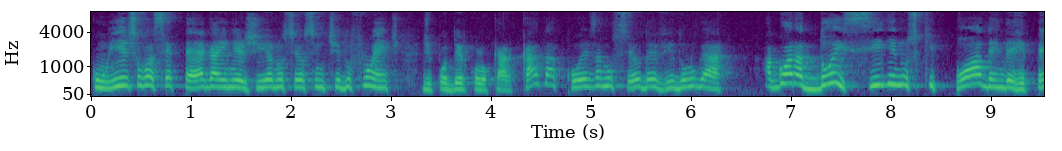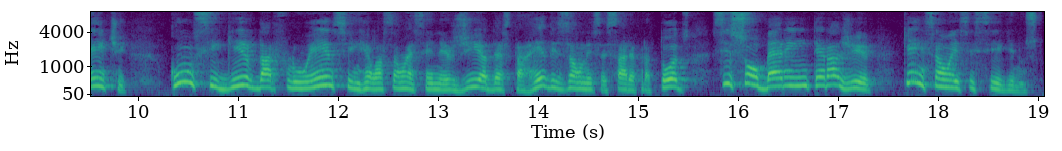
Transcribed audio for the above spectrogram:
Com isso, você pega a energia no seu sentido fluente, de poder colocar cada coisa no seu devido lugar. Agora, dois signos que podem, de repente, conseguir dar fluência em relação a essa energia desta revisão necessária para todos, se souberem interagir. Quem são esses signos?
